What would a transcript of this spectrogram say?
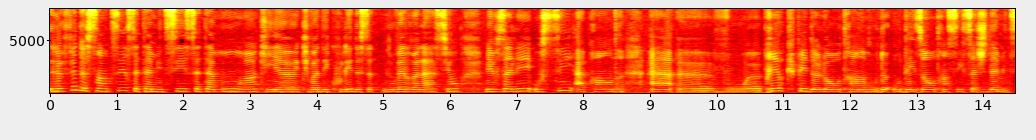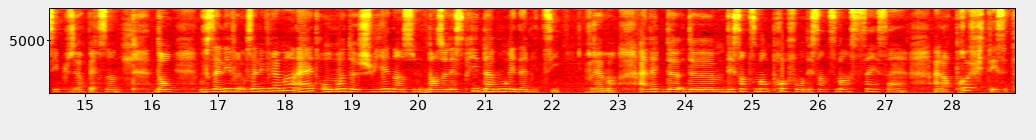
le fait de sentir cette amitié, cet amour hein, qui, euh, qui va découler de cette nouvelle relation, mais vous allez aussi apprendre à euh, vous euh, préoccuper de l'autre hein, ou, de, ou des autres hein, s'il s'agit d'amitié, plusieurs personnes. Donc, vous allez, vous allez vraiment être au mois de juillet dans, dans un esprit d'amour et d'amitié vraiment, avec de, des sentiments profonds, des sentiments sincères. Alors profitez, c'est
